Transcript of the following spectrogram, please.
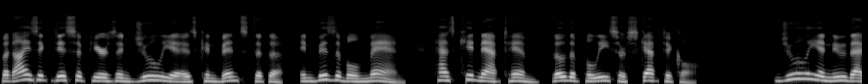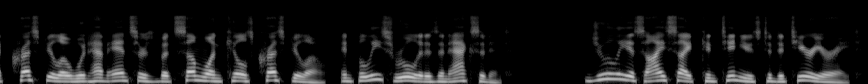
but Isaac disappears and Julia is convinced that the invisible man has kidnapped him, though the police are skeptical. Julia knew that Créspulo would have answers but someone kills Créspulo, and police rule it as an accident. Julia's eyesight continues to deteriorate.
